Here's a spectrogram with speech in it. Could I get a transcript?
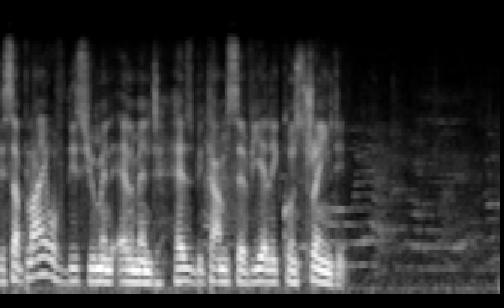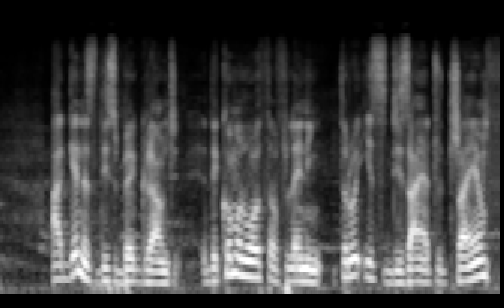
the supply of this human element has become severely constrained. Against this background, the Commonwealth of Learning, through its desire to triumph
